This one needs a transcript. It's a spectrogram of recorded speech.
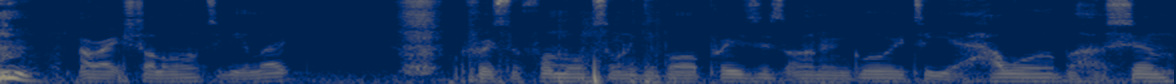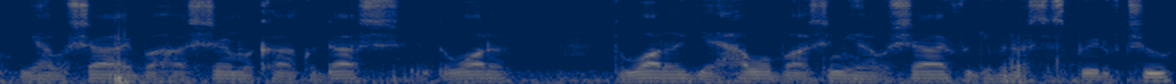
all right, shalom to the elect. First and foremost, I want to give all praises, honor, and glory to Yahweh, Bahashem, Yahweh Shai, Bahashem, the water, the water, Yahweh, Bahashem, Yahweh Shai, for giving us the spirit of truth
